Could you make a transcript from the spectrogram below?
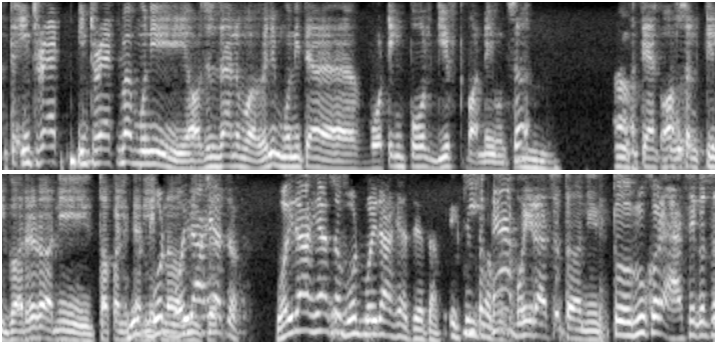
त्यो इन्टरेक्ट इन्टरेक्टमा मुनि हजुर जानुभयो भने मुनि त्यहाँ भोटिङ पोल गिफ्ट भन्ने हुन्छ। अँ, त्यहाँको अप्सन क्लिक गरेर अनि तपाईँले त्यहाँ लेख्न भइराखेको मिल्छ। छ। भइराखेको छ भोट भइराखेको छ यता। एकछिन कहाँ तपाईँ। भइरहेछ त अनि? त्यो रुखेर हाँसेको छ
